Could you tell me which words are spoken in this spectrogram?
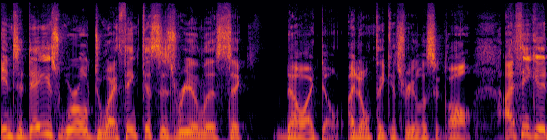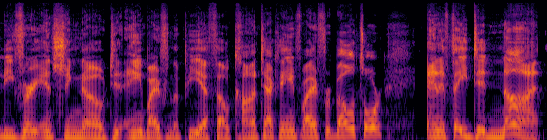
in today's world, do I think this is realistic? No, I don't. I don't think it's realistic at all. I think it'd be very interesting. No, did anybody from the PFL contact anybody for Bellator? And if they did not,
